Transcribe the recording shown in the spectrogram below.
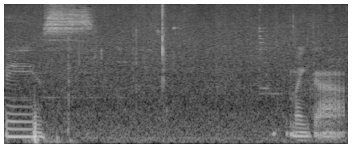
face like that.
